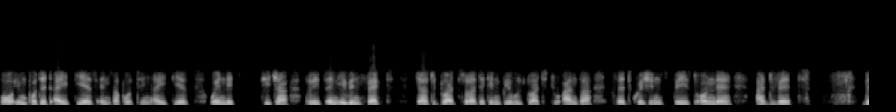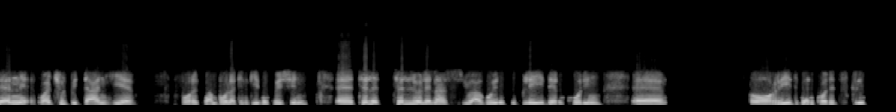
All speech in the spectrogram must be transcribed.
for important ideas and supporting ideas when the teacher reads and even fact just to so that they can be able to, to answer set questions based on the advert. Then what should be done here for example, I can give a question. Uh, tell tell your learners you are going to play the recording uh, or read the recorded script,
